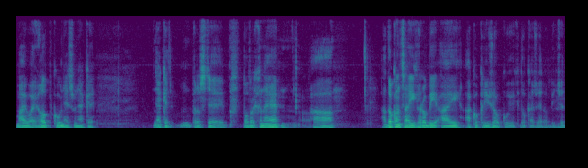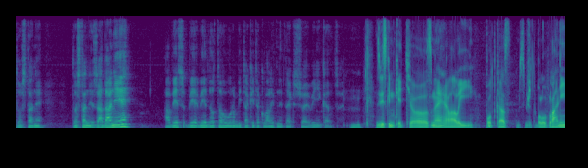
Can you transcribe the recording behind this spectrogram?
majú aj hĺbku, nie sú nejaké nejaké proste povrchné a, a dokonca ich robí aj ako krížovku ich dokáže robiť, že dostane, dostane zadanie a vie, vie, vie do toho urobiť takýto kvalitný text, čo je vynikajúce. Mhm. S Výskym, keď sme hrali podcast, myslím, že to bolo v Lani,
